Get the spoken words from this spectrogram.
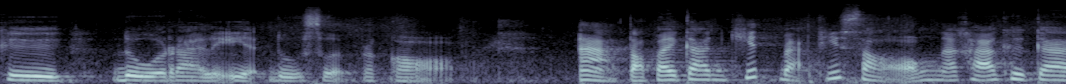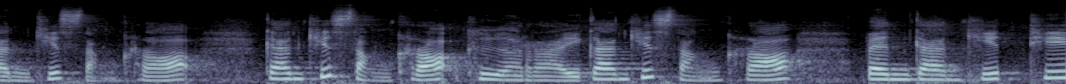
คือดูรายละเอียดดูส่วนประกอบ อะต่อไปการคิดแบบที่2นะคะคือการคิดสังเคราะห์ การคิดสังเคราะห์คืออะไร การคิดสังเคราะห์ เป็นการคิดที่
